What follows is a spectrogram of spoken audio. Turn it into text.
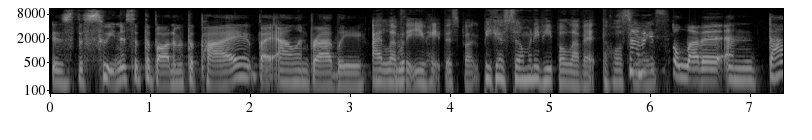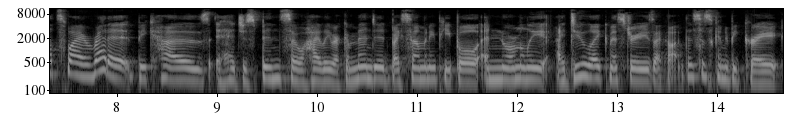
is The Sweetness at the Bottom of the Pie by Alan Bradley. I love that you hate this book because so many people love it, the whole so series. So many people love it. And that's why I read it because it had just been so highly recommended by so many people. And normally I do like mysteries. I thought this is going to be great.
